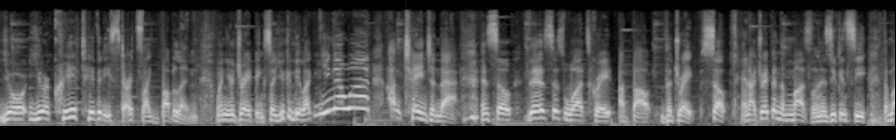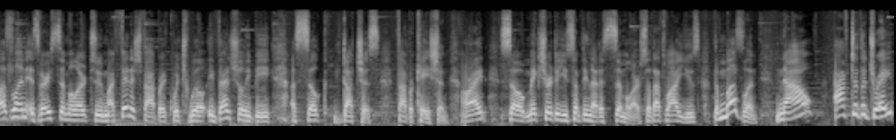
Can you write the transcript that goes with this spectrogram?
Your, your creativity starts like bubbling when you're draping. So you can be like, you know what? I'm changing that. And so this is what's great about the drape. So, and I drape in the muslin. As you can see, the muslin is very similar similar to my finished fabric, which will eventually be a silk duchess fabrication. All right, so make sure to use something that is similar. So that's why I use the muslin. Now, after the drape,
